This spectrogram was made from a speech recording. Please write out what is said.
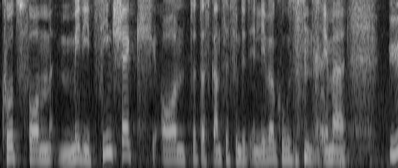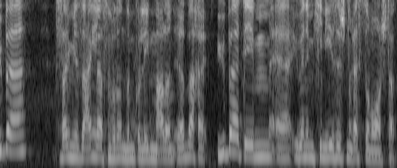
kurz vorm Medizincheck. Und das Ganze findet in Leverkusen immer über das habe ich mir sagen lassen von unserem Kollegen Marlon Irbacher, über dem, äh, über einem chinesischen Restaurant statt.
